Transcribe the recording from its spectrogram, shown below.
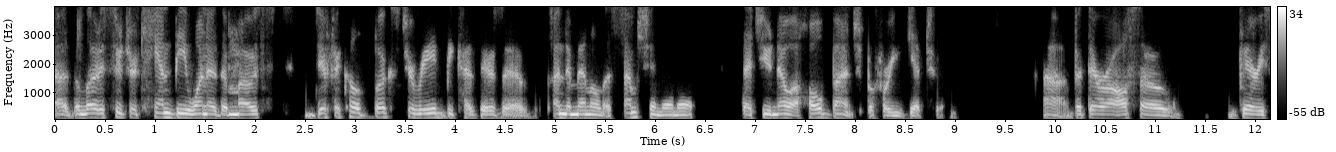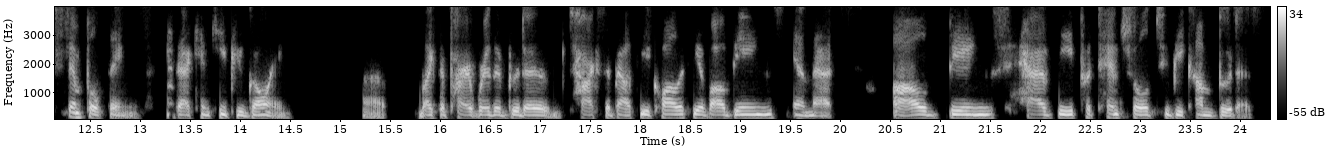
Uh, the Lotus Sutra can be one of the most difficult books to read because there's a fundamental assumption in it that you know a whole bunch before you get to it. Uh, but there are also very simple things that can keep you going. Uh, like the part where the Buddha talks about the equality of all beings and that all beings have the potential to become Buddhas.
